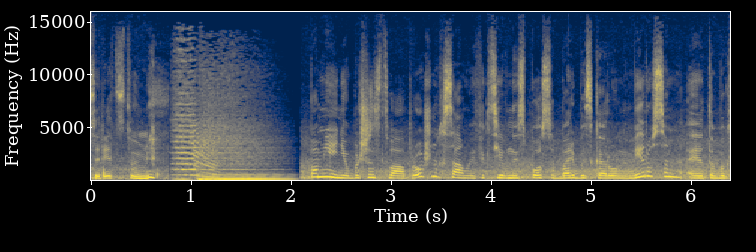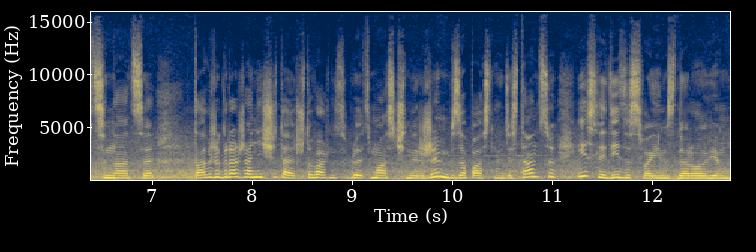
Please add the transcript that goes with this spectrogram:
средствами. По мнению большинства опрошенных, самый эффективный способ борьбы с коронавирусом – это вакцинация. Также горожане считают, что важно соблюдать масочный режим, безопасную дистанцию и следить за своим здоровьем.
